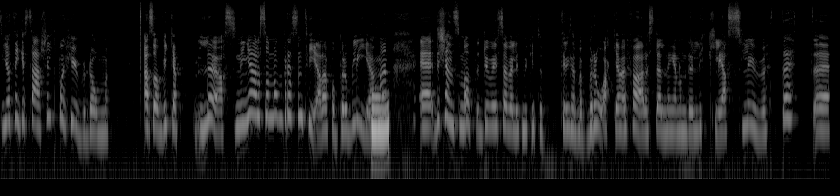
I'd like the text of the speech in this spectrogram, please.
jag tänker särskilt på hur de Alltså vilka lösningar som de presenterar på problemen. Eh, det känns som att du är så väldigt mycket typ till exempel bråka med föreställningen om det lyckliga slutet. Eh,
